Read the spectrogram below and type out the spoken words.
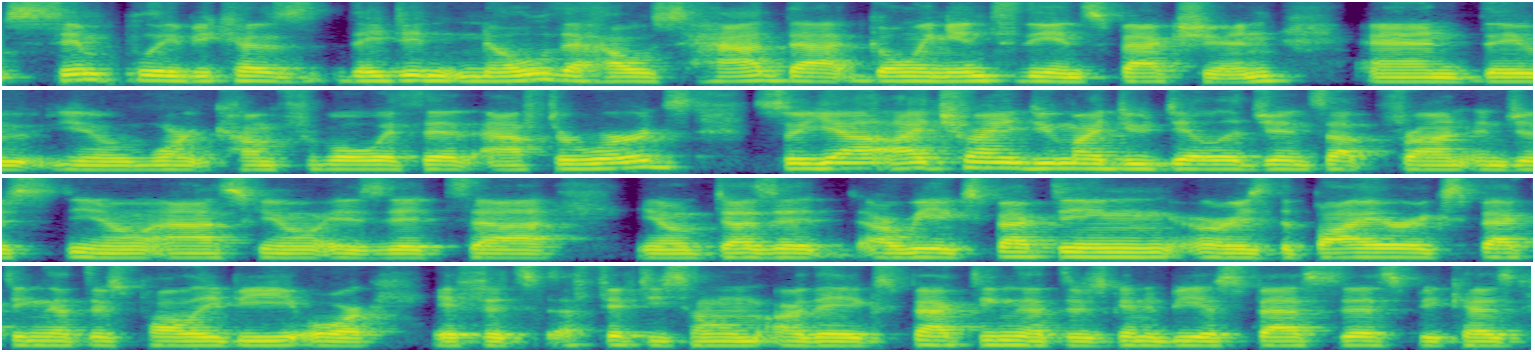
simply because they didn't know the house had that going into the inspection and they you know weren't comfortable with it afterwards. So yeah i try and do my due diligence up front and just you know ask you know is it uh, you know does it are we expecting or is the buyer expecting that there's poly b or if it's a 50s home are they expecting that there's going to be asbestos? Because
